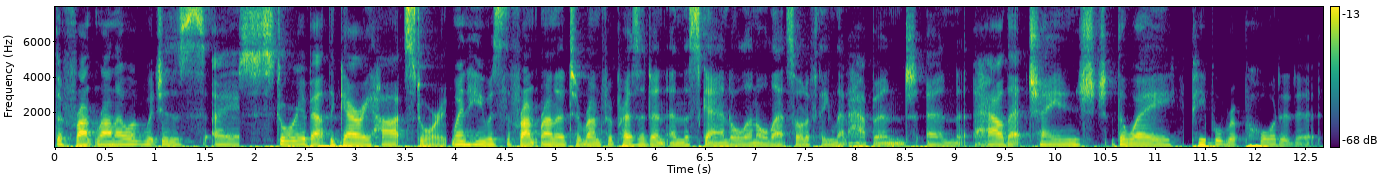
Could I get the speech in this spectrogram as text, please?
The Front Runner, which is a story about the Gary Hart story when he was the front runner to run for president and the scandal and all that sort of thing that happened and how that changed the way people reported it.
